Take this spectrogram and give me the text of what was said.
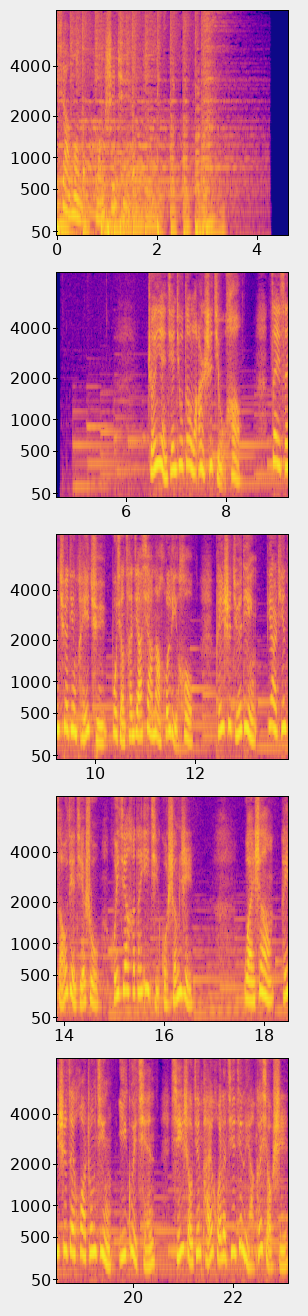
《夏梦王诗曲》。转眼间就到了二十九号，再三确定裴曲不想参加夏娜婚礼后，裴时决定第二天早点结束，回家和她一起过生日。晚上，裴时在化妆镜、衣柜前、洗手间徘徊了接近两个小时，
